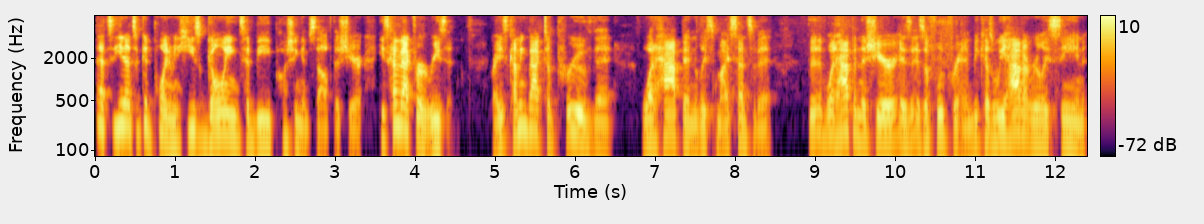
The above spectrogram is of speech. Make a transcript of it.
That's you know it's a good point. I mean he's going to be pushing himself this year. He's coming back for a reason right? He's coming back to prove that what happened, at least my sense of it, what happened this year is is a fluke for him because we haven't really seen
